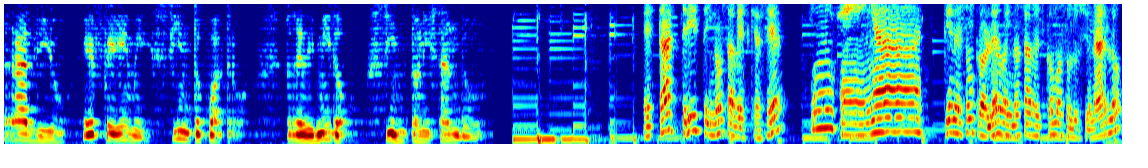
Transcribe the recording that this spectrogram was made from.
Radio FM 104. Redimido sintonizando. ¿Estás triste y no sabes qué hacer? Sí, señor. ¿Tienes un problema y no sabes cómo solucionarlo?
